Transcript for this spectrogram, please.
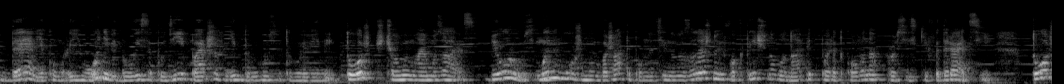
де в якому регіоні відбулися події перших днів Другої світової війни. Тож, що ми маємо зараз? Білорусь ми не можемо вважати повноцінно незалежною, фактично вона підпорядкована Російській Федерації. Тож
